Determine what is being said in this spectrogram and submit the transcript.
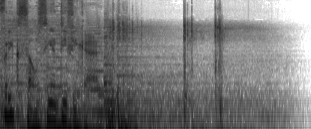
Fricção científica.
